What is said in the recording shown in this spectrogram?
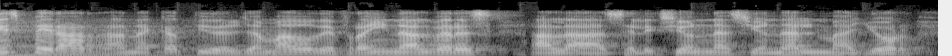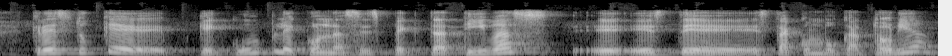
¿Qué esperar, Anacati, del llamado de Efraín Álvarez a la selección nacional mayor? ¿Crees tú que, cumple con las expectativas eh, este, esta convocatoria?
